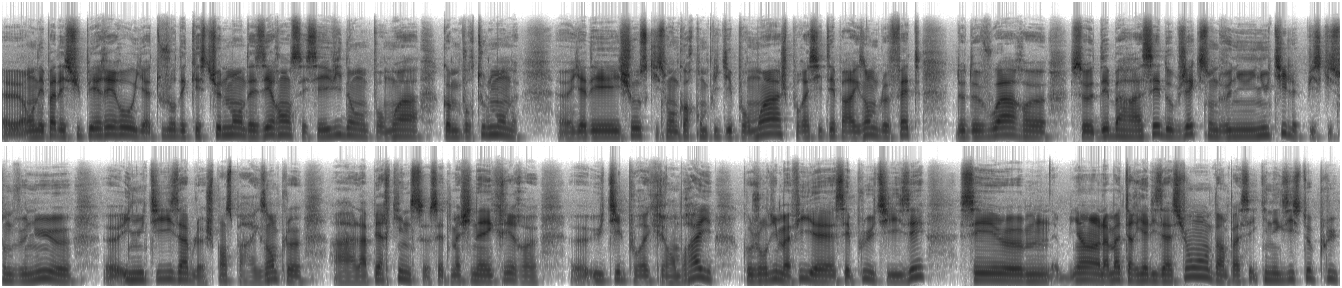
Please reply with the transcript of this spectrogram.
euh, on n'est pas des super-héros. Il y a toujours des questionnements, des errances et c'est évident pour moi comme pour tout le monde. Il y a des choses qui sont encore compliquées pour moi. Je pourrais citer par exemple le fait de devoir se débarrasser d'objets qui sont devenus inutiles puisqu'ils sont devenus inutilisables. Je pense par exemple à la Perkins, cette machine à écrire utile pour écrire en braille qu'aujourd'hui ma fille ne sait plus utiliser c'est euh, bien la matérialisation d'un passé qui n'existe plus.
